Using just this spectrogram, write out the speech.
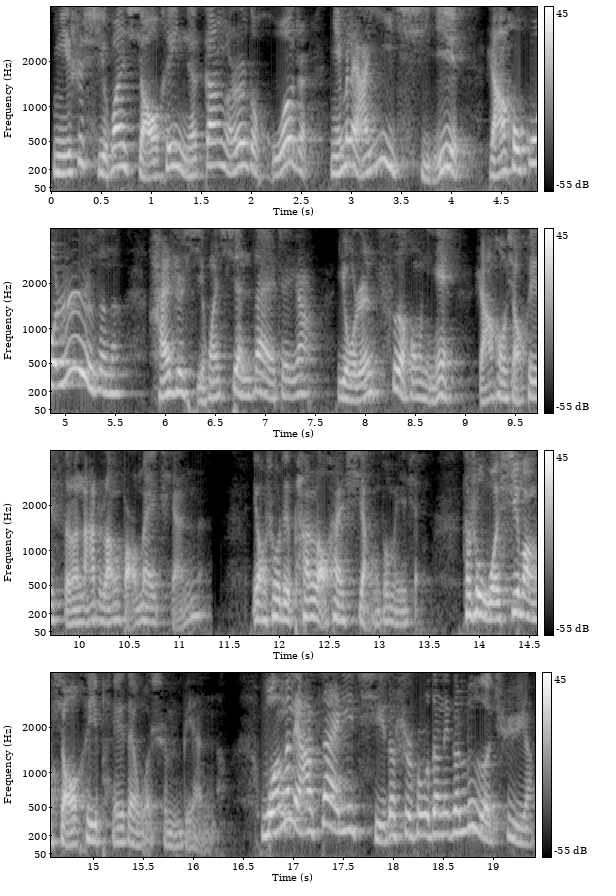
你是喜欢小黑你的干儿子活着，你们俩一起然后过日子呢，还是喜欢现在这样有人伺候你？”然后小黑死了，拿着狼宝卖钱呢。要说这潘老汉想都没想，他说：“我希望小黑陪在我身边呢。我们俩在一起的时候的那个乐趣呀，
